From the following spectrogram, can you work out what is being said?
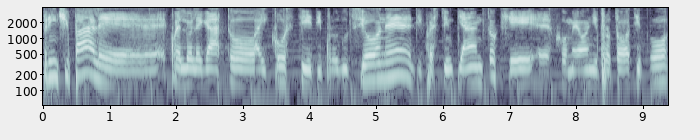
principale è quello legato ai costi di produzione di questo impianto che eh, come ogni prototipo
